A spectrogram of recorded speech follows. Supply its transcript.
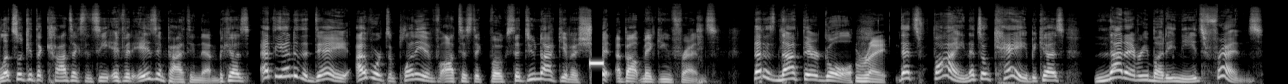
let's look at the context and see if it is impacting them. Because at the end of the day, I've worked with plenty of autistic folks that do not give a shit about making friends. That is not their goal. right That's fine. That's okay because not everybody needs friends.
